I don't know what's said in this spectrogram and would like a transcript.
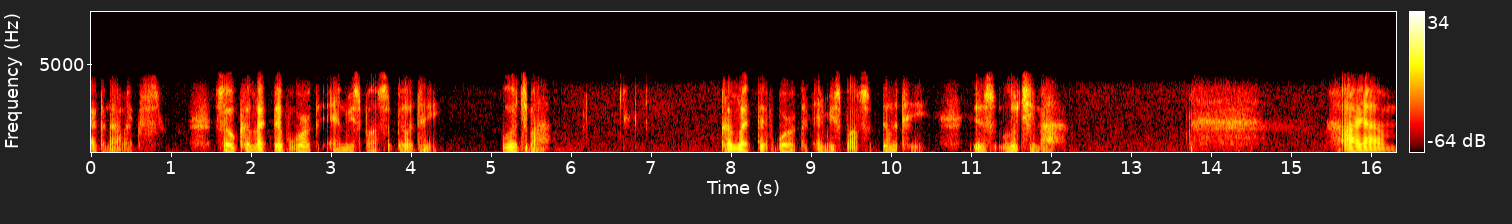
economics. So collective work and responsibility. Wujma. Collective work and responsibility is Ujima. I am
